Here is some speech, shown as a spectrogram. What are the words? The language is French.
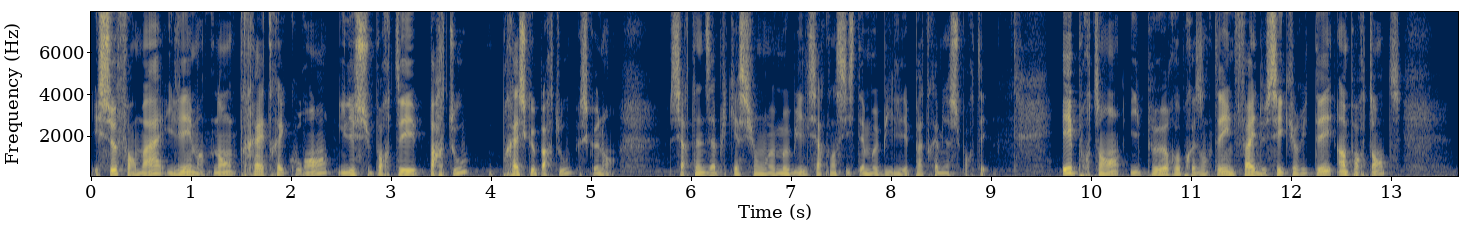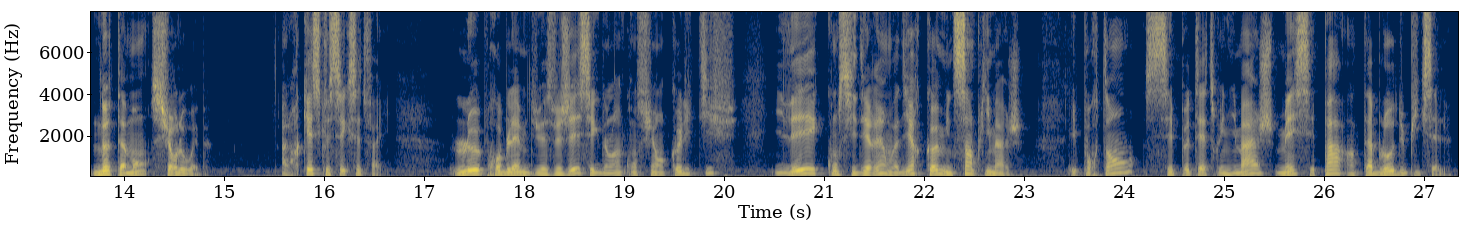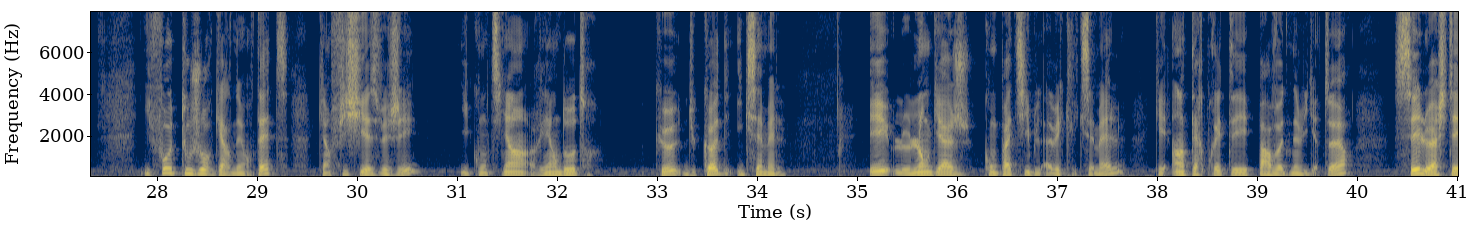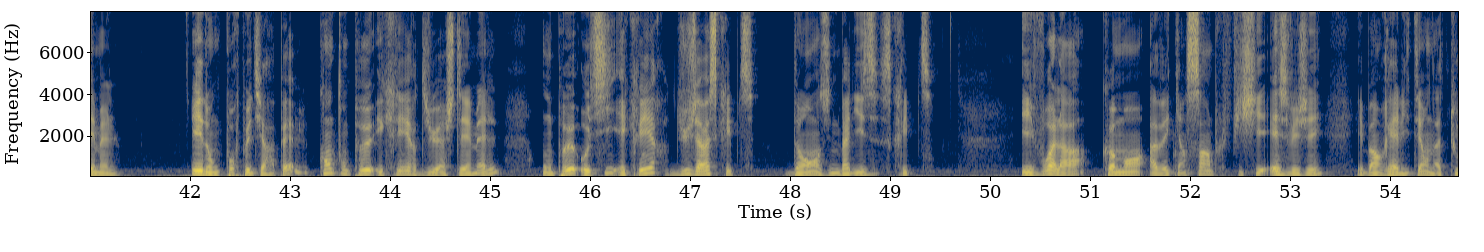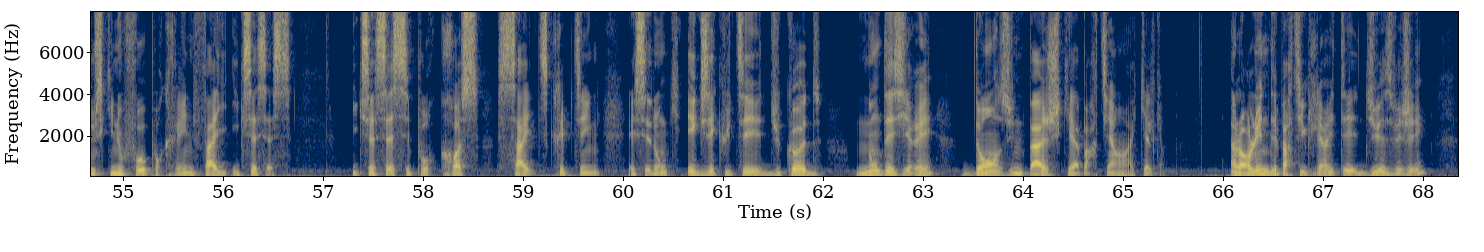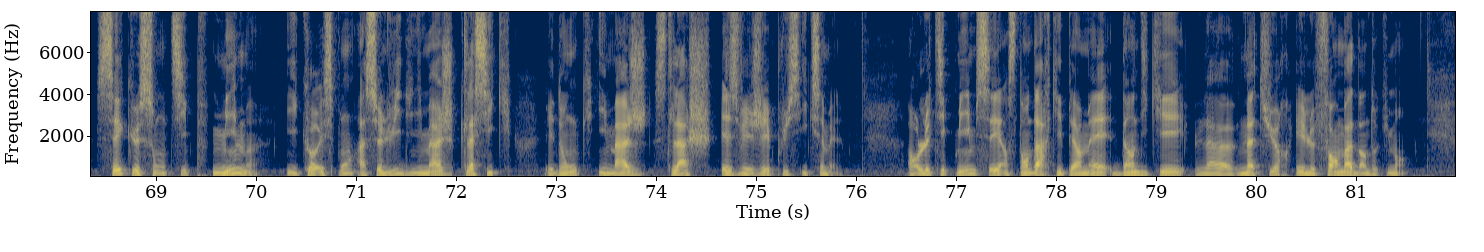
Et ce format, il est maintenant très très courant. Il est supporté partout, presque partout, parce que non, certaines applications euh, mobiles, certains systèmes mobiles, il n'est pas très bien supporté. Et pourtant, il peut représenter une faille de sécurité importante, notamment sur le web. Alors qu'est-ce que c'est que cette faille? Le problème du SVG, c'est que dans l'inconscient collectif, il est considéré, on va dire, comme une simple image. Et pourtant, c'est peut-être une image, mais c'est pas un tableau de pixels il faut toujours garder en tête qu'un fichier SVG, il contient rien d'autre que du code XML. Et le langage compatible avec l'XML, qui est interprété par votre navigateur, c'est le HTML. Et donc pour petit rappel, quand on peut écrire du HTML, on peut aussi écrire du JavaScript dans une balise script. Et voilà comment avec un simple fichier SVG, eh ben en réalité on a tout ce qu'il nous faut pour créer une faille XSS. XSS, c'est pour Cross-Site Scripting, et c'est donc exécuter du code non désiré dans une page qui appartient à quelqu'un. Alors l'une des particularités du SVG, c'est que son type MIME, il correspond à celui d'une image classique, et donc image slash SVG plus XML. Alors le type MIME, c'est un standard qui permet d'indiquer la nature et le format d'un document.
